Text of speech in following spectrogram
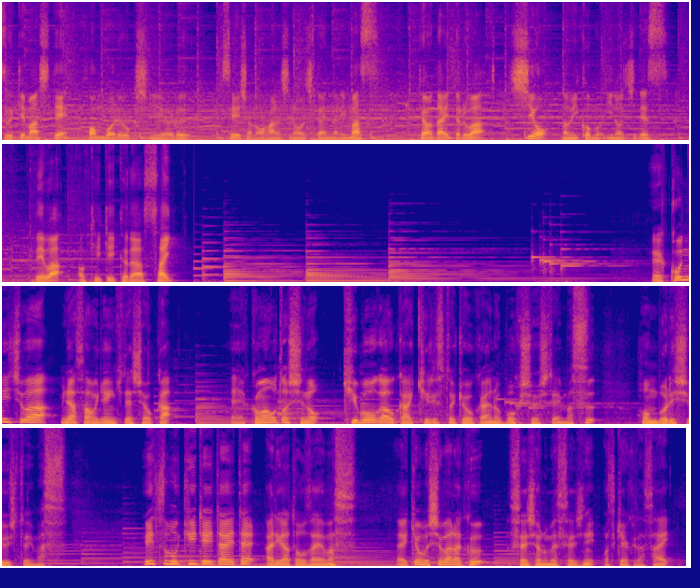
続きまして本堀牧師による聖書のお話のお時間になります。今日のタイトルは「死を飲み込む命」です。ではお聞きください。えこんにちは。皆さんお元気でしょうか、えー熊本市の希望が丘キリスト教会の牧師をしています本堀修一と言います。いつも聞いていただいてありがとうございます、え今日もしばらく聖書のメッセージにお付き合いください。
